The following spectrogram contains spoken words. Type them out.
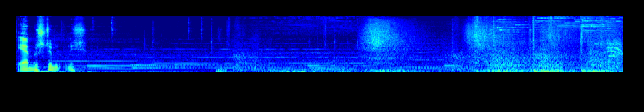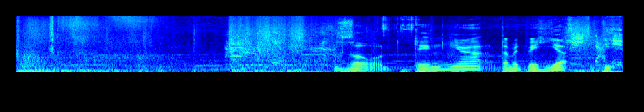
Er bestimmt nicht. So, den hier, damit wir hier die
